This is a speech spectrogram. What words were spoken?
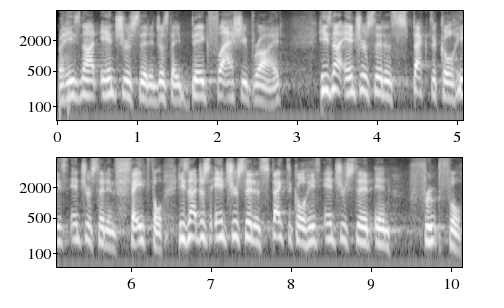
But he's not interested in just a big, flashy bride. He's not interested in spectacle. He's interested in faithful. He's not just interested in spectacle, he's interested in fruitful.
